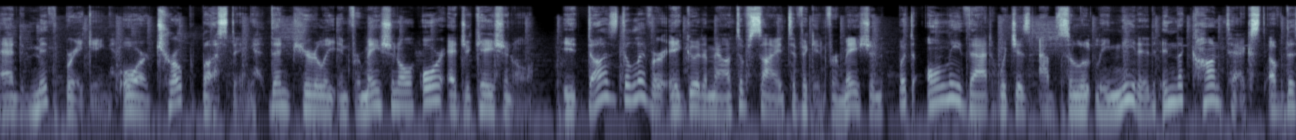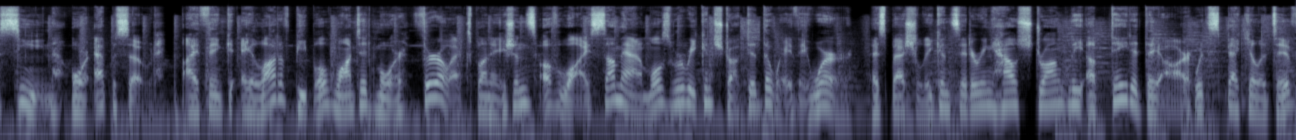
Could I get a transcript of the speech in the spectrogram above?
and myth breaking or trope busting than purely informational or educational. It does deliver a good amount of scientific information, but only that which is absolutely needed in the context of the scene or episode. I think a lot of people wanted more thorough explanations of why some animals were reconstructed the way they were, especially considering how strongly updated they are with speculative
